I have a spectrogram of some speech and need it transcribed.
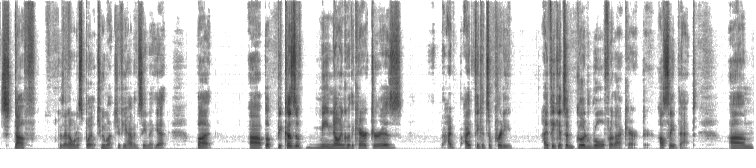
stuff, because I don't want to spoil too much if you haven't seen it yet. But, uh, but because of me knowing who the character is, I I think it's a pretty, I think it's a good role for that character. I'll say that. Um,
